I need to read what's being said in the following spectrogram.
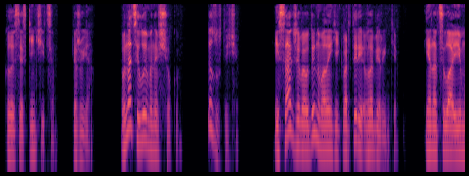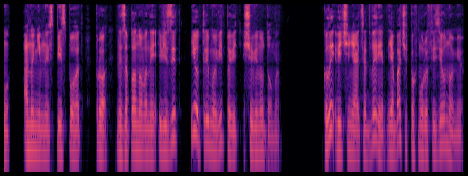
коли все скінчиться, кажу я. Вона цілує мене в щоку. До зустрічі. Ісаак живе один у маленькій квартирі в лабіринті. Я надсилаю йому анонімний співспогад про незапланований візит і отримую відповідь, що він удома. Коли відчиняються двері, я бачу похмуру фізіономію,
